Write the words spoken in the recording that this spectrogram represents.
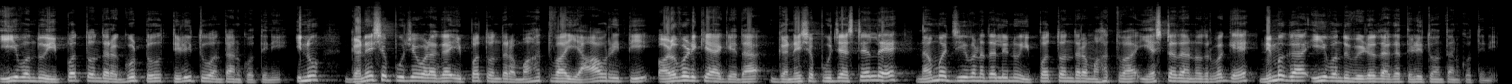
ಈ ಒಂದು ಇಪ್ಪತ್ತೊಂದರ ಗುಟ್ಟು ತಿಳಿತು ಅಂತ ಅನ್ಕೋತೀನಿ. ಇನ್ನು ಗಣೇಶ ಪೂಜೆ ಒಳಗ ಇಪ್ಪತ್ತೊಂದರ ಮಹತ್ವ ಯಾವ ರೀತಿ ಅಳವಡಿಕೆ ಆಗ್ಯದ? ಗಣೇಶ ಪೂಜೆ ಅಷ್ಟೇ ಅಲ್ಲೇ ನಮ್ಮ ಜೀವನದಲ್ಲಿನೂ ಇಪ್ಪತ್ತೊಂದರ ಮಹತ್ವ ಎಷ್ಟದ ಅನ್ನೋದ್ರ ಬಗ್ಗೆ ನಿಮಗ ಈ ಒಂದು ವಿಡಿಯೋದಾಗ ತಿಳಿತು ಅಂತ ಅನ್ಕೋತೀನಿ.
